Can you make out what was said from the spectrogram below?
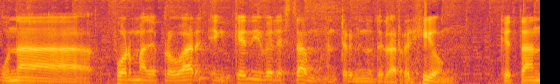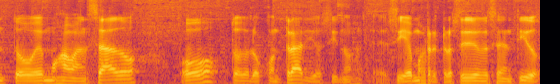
una forma de probar en qué nivel estamos en términos de la región, qué tanto hemos avanzado o todo lo contrario, si, nos, eh, si hemos retrocedido en ese sentido.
